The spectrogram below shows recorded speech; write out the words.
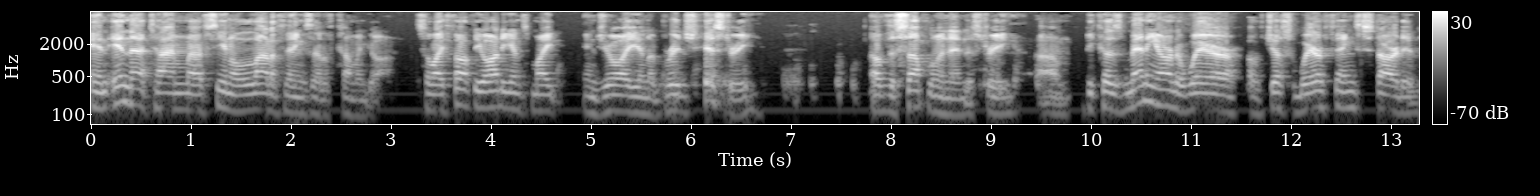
And in that time, I've seen a lot of things that have come and gone. So, I thought the audience might enjoy an abridged history of the supplement industry um, because many aren't aware of just where things started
